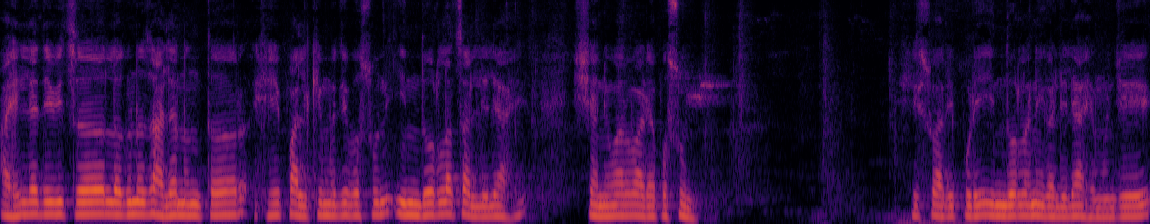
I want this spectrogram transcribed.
अहिल्यादेवीचं लग्न झाल्यानंतर हे पालखीमध्ये बसून इंदोरला चाललेले आहे. शनिवार वाड्यापासून ही स्वारी पुढे इंदोरला निघालेली आहे. म्हणजे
